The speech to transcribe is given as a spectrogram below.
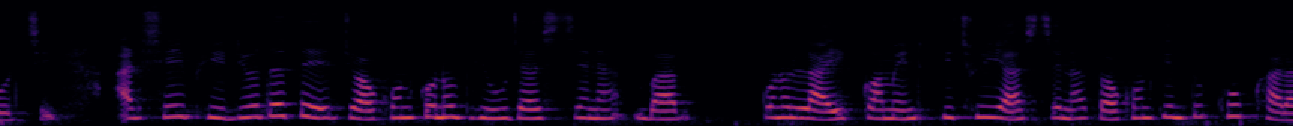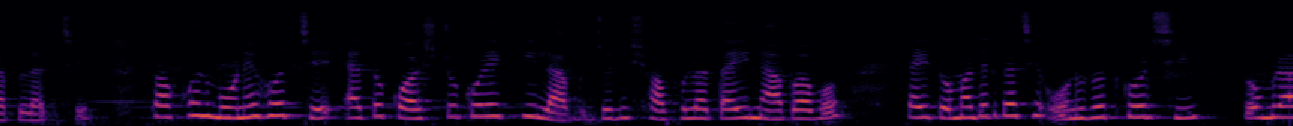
করছি। আর সেই ভিডিওটাতে যখন কোনো ভিউজ আসছে না বা কোনো লাইক কমেন্ট কিছুই আসছে না, তখন কিন্তু খুব খারাপ লাগছে। তখন মনে হচ্ছে এত কষ্ট করে কী লাভ? যদি সফলতাই না পাবো, তাই তোমাদের কাছে অনুরোধ করছি, তোমরা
